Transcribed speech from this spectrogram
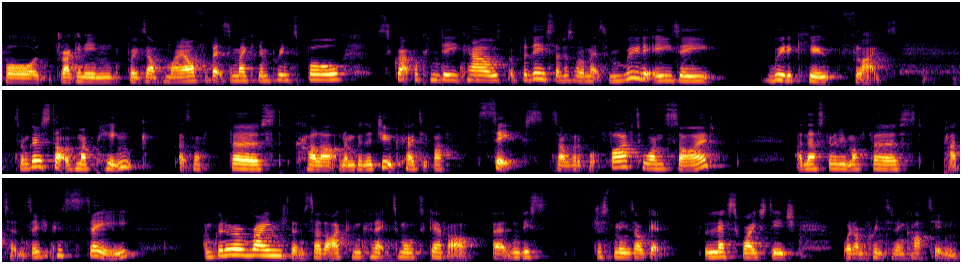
for dragging in, for example, my alphabets and making them printable, scrapbooking decals. But for this, I just want to make some really easy, really cute flags. So I'm going to start with my pink. That's my first colour and I'm going to duplicate it by six. So I'm going to put five to one side and that's going to be my first pattern. So if you can see, I'm going to arrange them so that I can connect them all together. And this just means I'll get less wastage when I'm printing and cutting.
